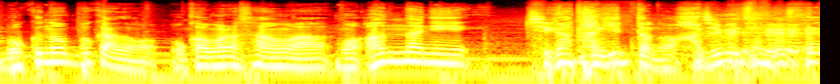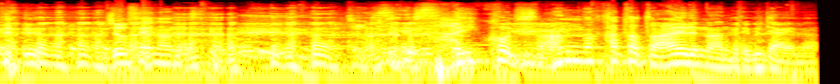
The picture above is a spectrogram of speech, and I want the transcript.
僕の部下の岡村さんはもうあんなに血がたぎったのは初めてです女性なんですけど女性最高ですあんな方と会えるなんてみたいな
